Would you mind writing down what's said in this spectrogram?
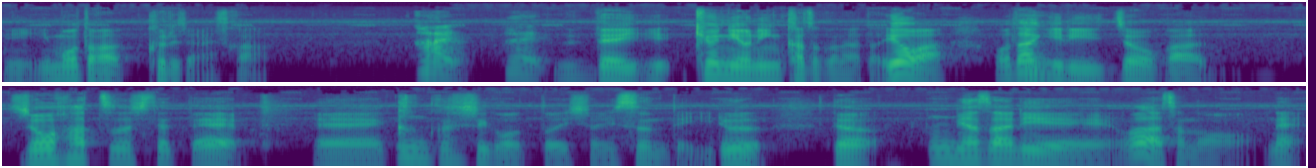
に妹が来るじゃないですか。はいはい。でい急に4人家族になると。要は小田切城が蒸発してて、えーうん。隠し子と一緒に住んでいる。でうん。宮沢りえはそのね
